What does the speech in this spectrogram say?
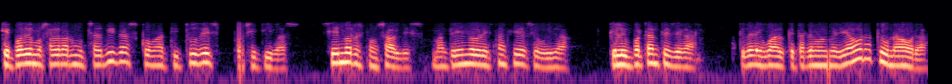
que podemos salvar muchas vidas con actitudes positivas, siendo responsables, manteniendo la distancia de seguridad, que lo importante es llegar, que da igual que tardemos media hora que una hora,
